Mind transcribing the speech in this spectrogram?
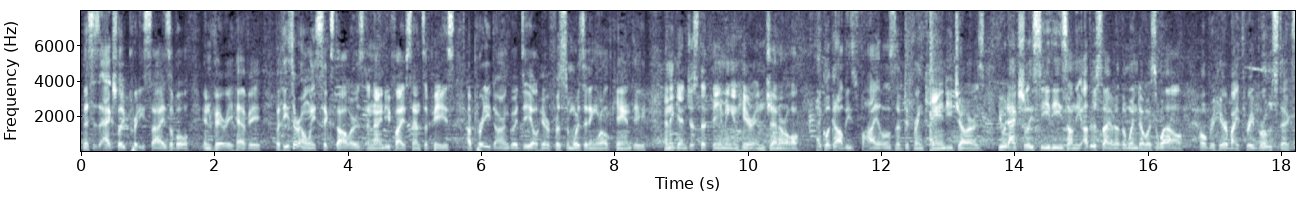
This is actually pretty sizable and very heavy, but these are only $6.95 a piece. A pretty darn good deal here for some Wizarding World candy. And again, just the theming in here in general. Like look at all these vials of different candy jars. You would actually see these on the other side of the window as well, over here by Three Broomsticks.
